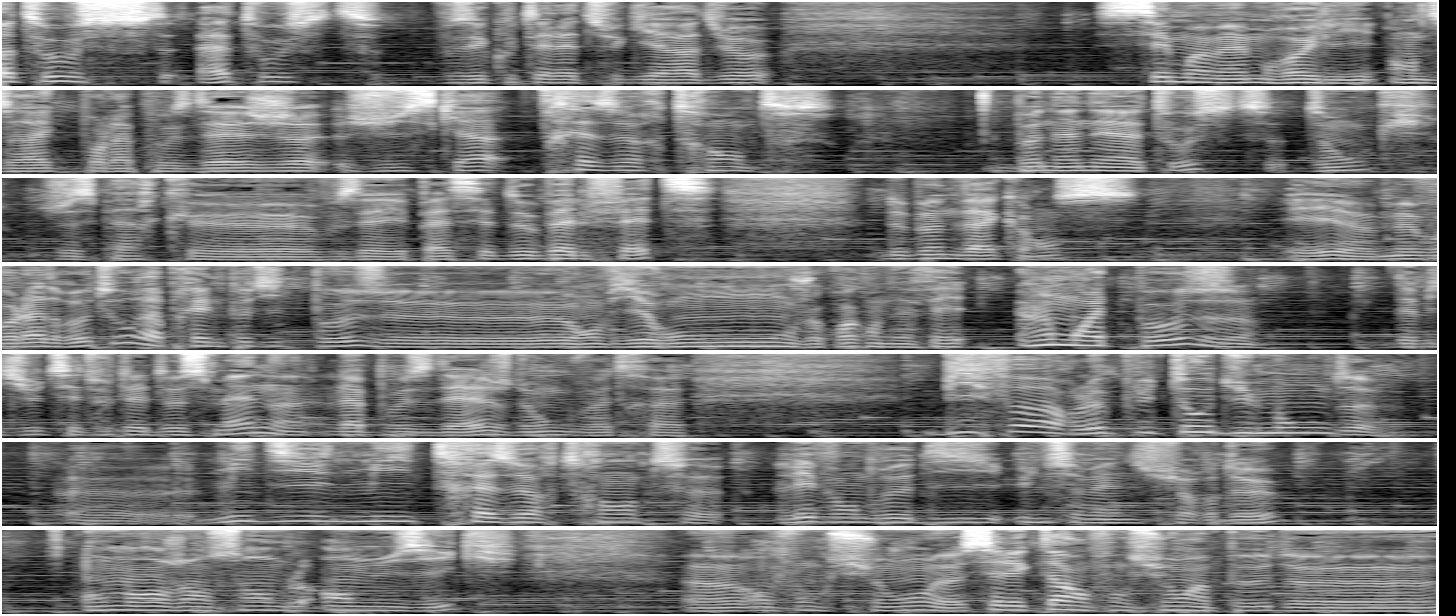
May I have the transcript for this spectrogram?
À tous, à tous. Vous écoutez la Tsugi Radio. C'est moi-même Roy Lee en direct pour la pause déj jusqu'à 13h30. Bonne année à tous. Donc, j'espère que vous avez passé de belles fêtes, de bonnes vacances. Et euh, me voilà de retour après une petite pause, euh, environ, je crois qu'on a fait un mois de pause. D'habitude, c'est toutes les deux semaines, la pause déj, donc votre euh, before le plus tôt du monde, midi et demi, 13h30, les vendredis, une semaine sur deux. On mange ensemble en musique, euh, en fonction, euh, sélecta en fonction un peu de,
